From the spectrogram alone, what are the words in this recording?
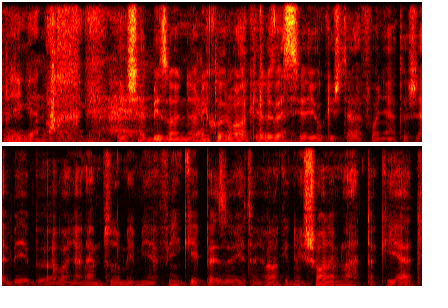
Igen, igen, igen. És hát bizony, nem amikor valaki előveszi a jó kis telefonját a zsebéből, vagy a nem tudom én milyen fényképezőjét, vagy valakit, mi soha nem láttak ilyet,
